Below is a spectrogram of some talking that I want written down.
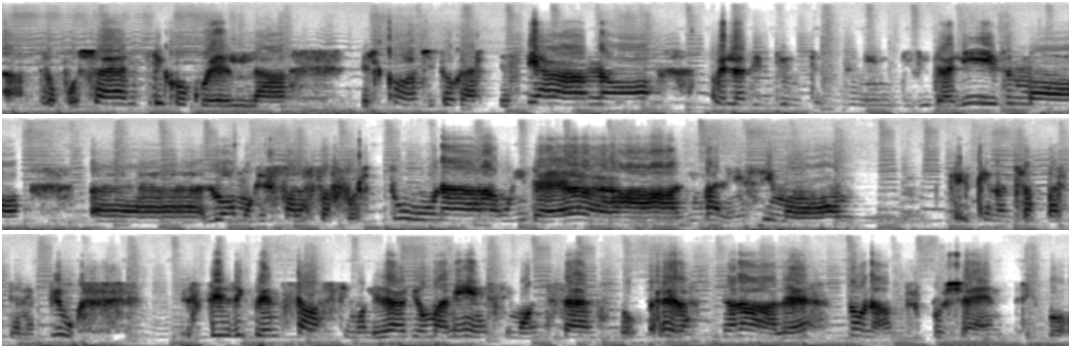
antropocentrico, quella del cogito cartesiano, quella di, di, di un individualismo, eh, l'uomo che fa la sua fortuna, un'idea di umanesimo che, che non ci appartiene più. Se ripensassimo l'idea di umanesimo in senso relazionale, non antropocentrico,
